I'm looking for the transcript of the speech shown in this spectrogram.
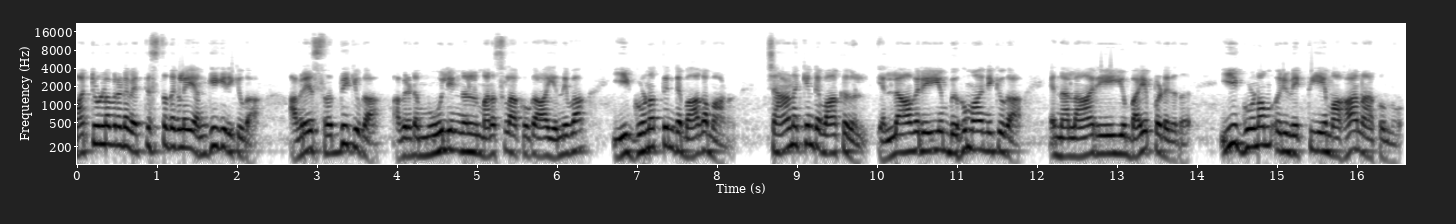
മറ്റുള്ളവരുടെ വ്യത്യസ്തതകളെ അംഗീകരിക്കുക അവരെ ശ്രദ്ധിക്കുക അവരുടെ മൂല്യങ്ങൾ മനസ്സിലാക്കുക എന്നിവ ഈ ഗുണത്തിന്റെ ഭാഗമാണ്. ചാണക്യന്റെ വാക്കുകൾ എല്ലാവരെയും ബഹുമാനിക്കുക എന്നാൽ ആരെയും ഭയപ്പെടരുത്. ഈ ഗുണം ഒരു വ്യക്തിയെ മഹാനാക്കുന്നു.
